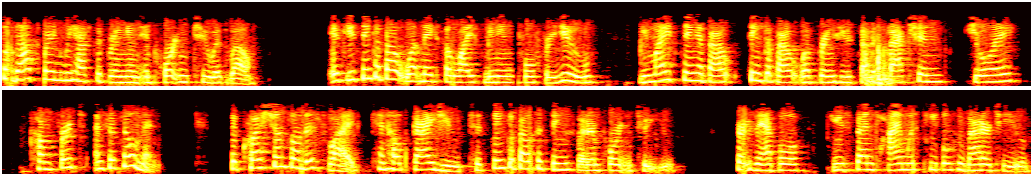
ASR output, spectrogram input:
So that's when we have to bring in important to as well. If you think about what makes a life meaningful for you, you might think about, think about what brings you satisfaction, joy, comfort, and fulfillment. The questions on this slide can help guide you to think about the things that are important to you. For example, do you spend time with people who matter to you?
